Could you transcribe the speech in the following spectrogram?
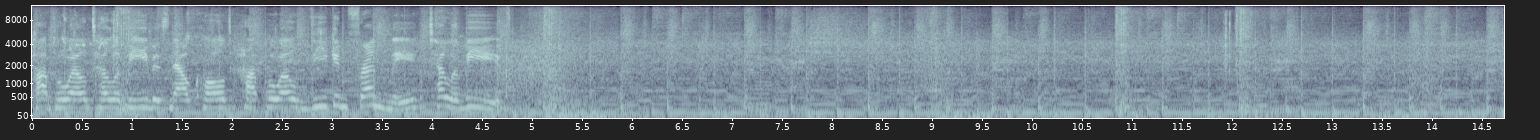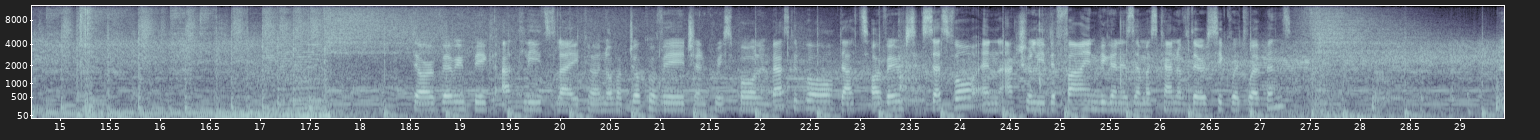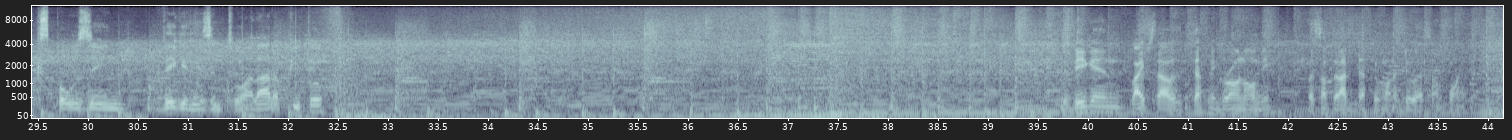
Hapoel Tel Aviv is now called Hapoel Vegan Friendly Tel Aviv. There are very big athletes like uh, Novak Djokovic and Chris Paul in basketball that are very successful and actually define veganism as kind of their secret weapons. Exposing veganism to a lot of people. The vegan lifestyle is definitely growing on me, but something I definitely want to do at some point.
